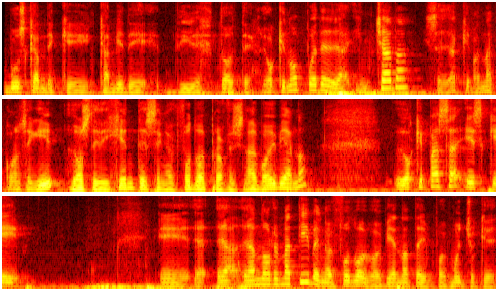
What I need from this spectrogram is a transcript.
buscan de que cambie de director. Lo que no puede la hinchada será que van a conseguir los dirigentes en el fútbol profesional boliviano. Lo que pasa es que eh, la, normativa en el fútbol también por mucho que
